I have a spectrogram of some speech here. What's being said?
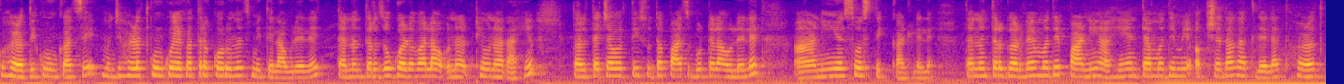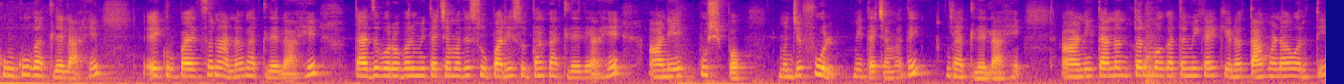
हळदी कुंकाचे म्हणजे हळद कुंकू एकत्र करूनच मी ते लावलेले आहेत. त्यानंतर जो गडवा लावणार ठेवणार आहे तर त्याच्यावरती सुद्धा पाच बोटं लावलेले आहेत आणि स्वस्तिक काढलेले त्यानंतर गडव्यामध्ये पाणी आहे आणि त्यामध्ये मी अक्षदा घातलेल्या आहेत हळद कुंकू घातलेला आहे. एक रुपयाचं नाणं घातलेलं आहे. त्याचबरोबर मी त्याच्यामध्ये सुपारीसुद्धा घातलेली आहे आणि एक पुष्प म्हणजे फूल मी त्याच्यामध्ये घातलेलं आहे. आणि त्यानंतर मग आता मी काय केलं ताम्हणावरती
